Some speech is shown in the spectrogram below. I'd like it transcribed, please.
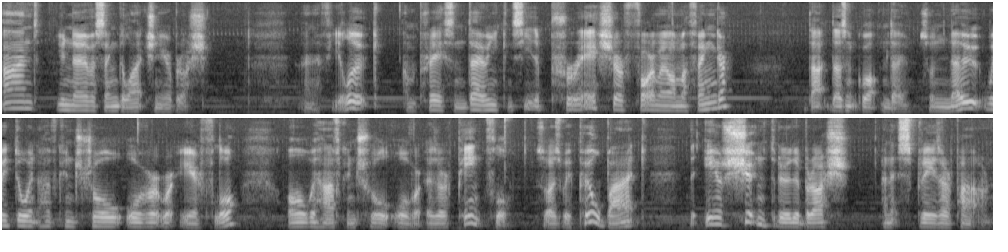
And you now have a single action airbrush. And if you look, I'm pressing down, you can see the pressure forming on my finger. That doesn't go up and down. So now we don't have control over our airflow. All we have control over is our paint flow. So as we pull back, the air's shooting through the brush and it sprays our pattern.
